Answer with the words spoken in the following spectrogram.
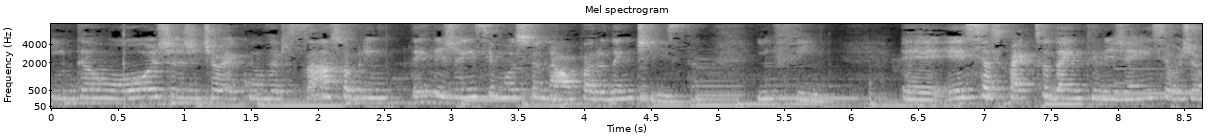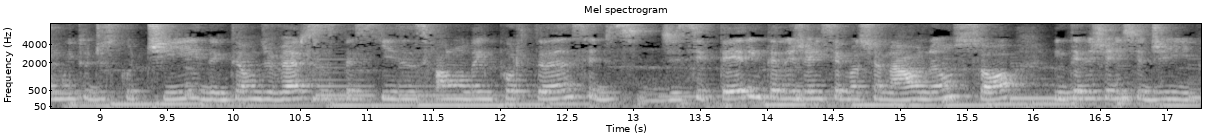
Então, hoje a gente vai conversar sobre inteligência emocional para o dentista. Enfim, é, esse aspecto da inteligência hoje é muito discutido, então diversas pesquisas falam da importância de, de, se ter inteligência emocional, não só inteligência de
